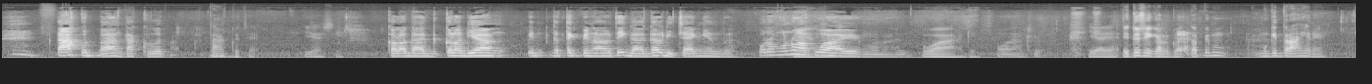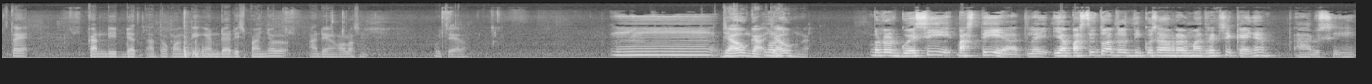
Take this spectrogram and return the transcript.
Takut bang, takut. takut ya iya sih Kalau gag kalau dia pin- ketik penalti gagal dicengin tuh. Orang ngono Iya. aku aja waduh Waduh. Iya ya, itu sih kalau gue. Tapi mungkin terakhir ya, kita kandidat atau kontingen dari Spanyol ada yang lolos nggak? UCL. Hmm, Jauh nggak? Jauh nggak? Menurut gue sih pasti ya. Yang pasti itu Atletico sama Real Madrid sih kayaknya harus sih.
